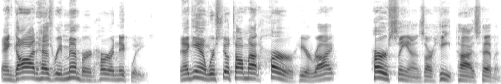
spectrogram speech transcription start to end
and God has remembered her iniquities. Now, again, we're still talking about her here, right? Her sins are heaped high as heaven.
